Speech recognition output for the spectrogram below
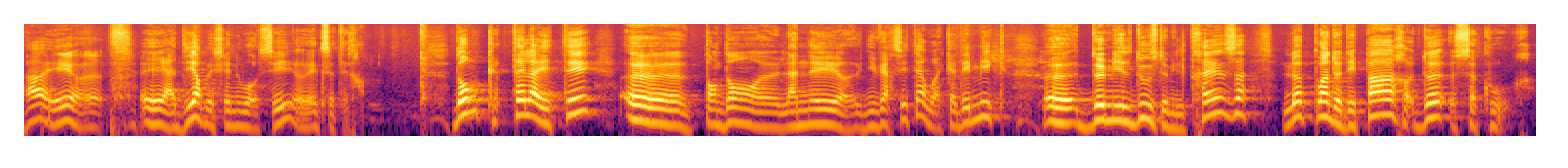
hein, euh, et, à dire mais c'est nous aussi, euh, etc. Donc, tel a été, pendant l'année universitaire ou académique 2012-2013, le point de départ de ce cours.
